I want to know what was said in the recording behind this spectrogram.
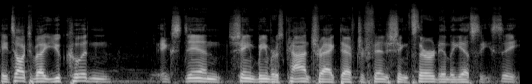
He talked about you couldn't extend Shane Beamer's contract after finishing third in the SEC.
